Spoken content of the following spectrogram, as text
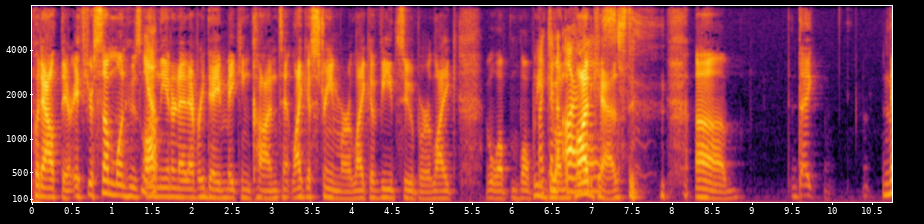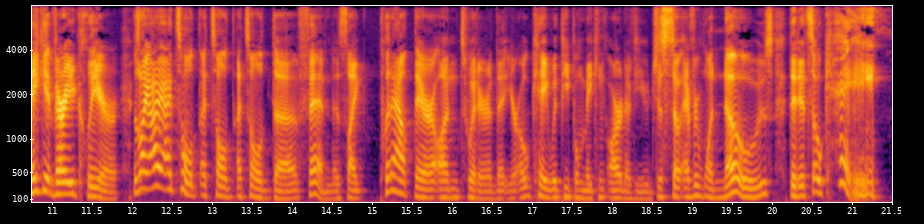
put out there. If you're someone who's Yep. on the internet every day making content, like a streamer, like a VTuber, like well, what we Like do on the artist. podcast, um, like make it very clear. It's like I, I told I told I told uh, Finn. It's like put out there on Twitter that you're okay with people making art of you, just so everyone knows that it's okay.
